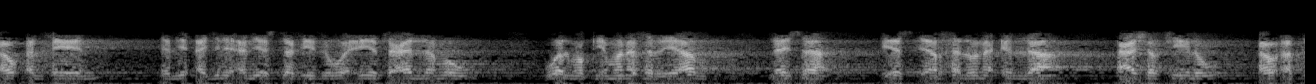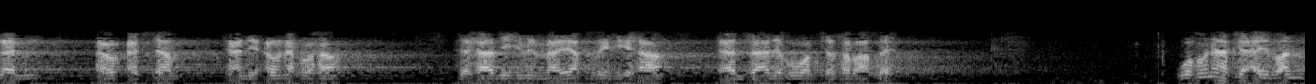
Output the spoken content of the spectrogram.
أو ألفين لأجل أن يستفيدوا ويتعلموا. والمقيمون في الرياض ليس يرحلون إلا عشر كيلو أو أقل أو أكثر يعني أو نحوها. فهذه مما يقضي فيها الفارغ وقت فراغه. وهناك أيضا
